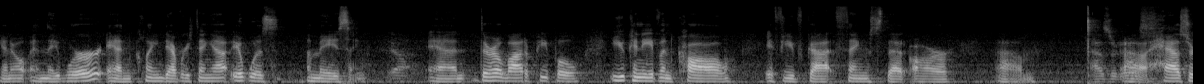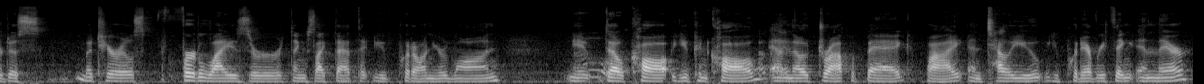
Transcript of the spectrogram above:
you know, and they were and cleaned everything out. It was amazing. Yeah. And there are a lot of people. You can even call if you've got things that are um, Hazardous. uh, hazardous materials, fertilizer, things like that that you put on your lawn. You, They'll call, you can call Okay. and they'll drop a bag by and tell you, you put everything in there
